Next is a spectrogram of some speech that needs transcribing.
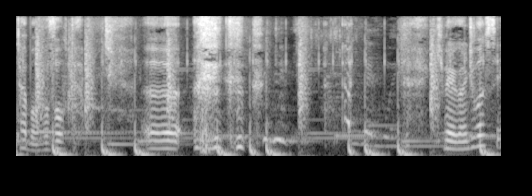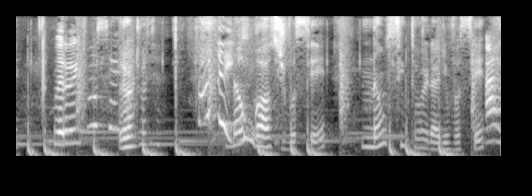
Tá bom, vou voltar. Ah, que vergonha de você. Vergonha de você. Vergonha de você. Não gosto de você. Não sinto verdade em você. Ai,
